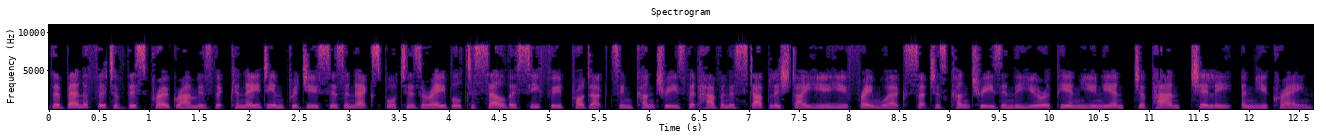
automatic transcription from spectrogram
The benefit of this program is that Canadian producers and exporters are able to sell their seafood products in countries that have an established IUU framework such as countries in the European Union, Japan, Chile, and Ukraine.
